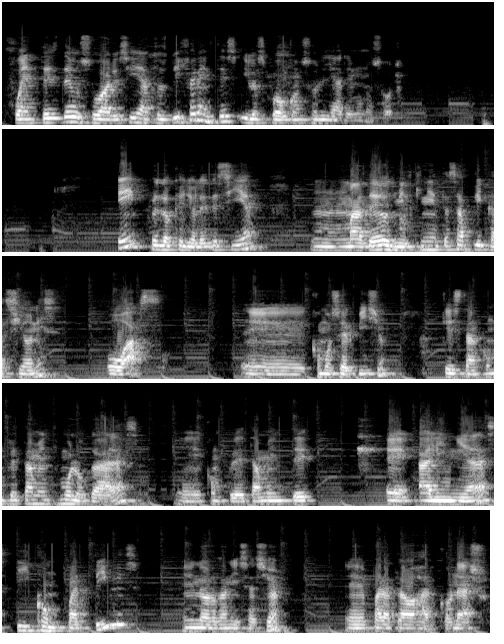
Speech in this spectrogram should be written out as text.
fuentes de usuarios y datos diferentes y los puedo consolidar en uno solo. Y pues lo que yo les decía, mm, más de 2.500 aplicaciones o apps eh, como servicio que están completamente homologadas, eh, completamente eh, alineadas y compatibles en la organización para trabajar con Azure.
